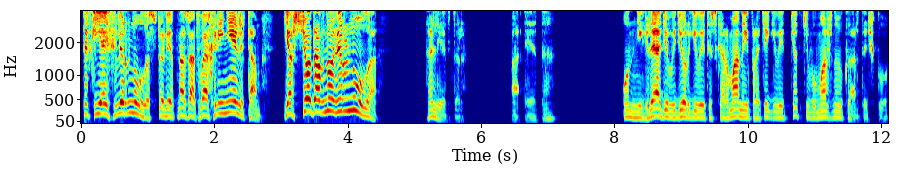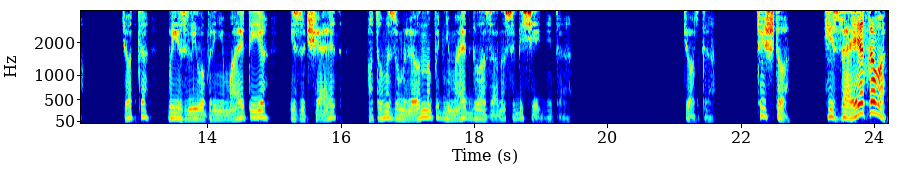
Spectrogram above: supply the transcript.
Так я их вернула сто лет назад. Вы охренели там? Я все давно вернула. Коллектор. А это? Он, не глядя, выдергивает из кармана и протягивает тетке бумажную карточку. Тетка боязливо принимает ее, изучает, потом изумленно поднимает глаза на собеседника. Тетка. «Ты что, из-за этого?»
